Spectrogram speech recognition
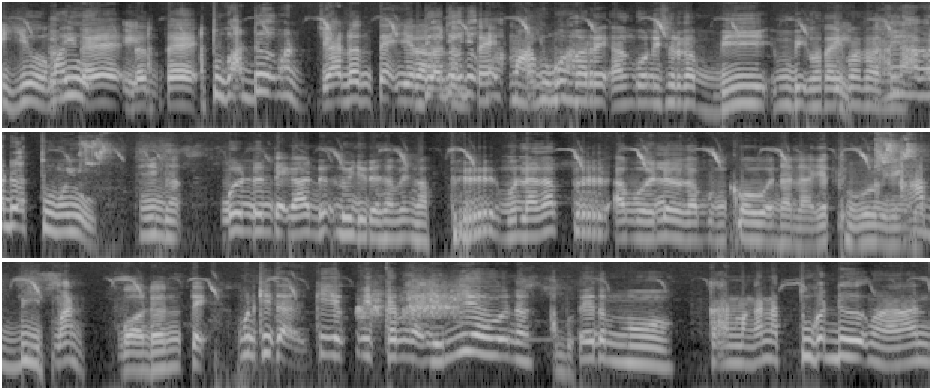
Iya, mayu. Dentek, dentek. Tuh ada man. Ya dentek ya lah Jok, jok, dentek. jok, mayu, Mak. ngare angko ni serga bi mbi kota Eh, ipakan. Kalah ada tuh mayu. Tidak. Bol dentek ada lu jadi sampai ngaper. Mun lah ngaper abu le kampung kau nala ya tuh. Habib man. Gua dentek. Mun kita kiyak ikan enggak jadi ya mana. Abu. Temu. Kan mangan tuh ada man.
